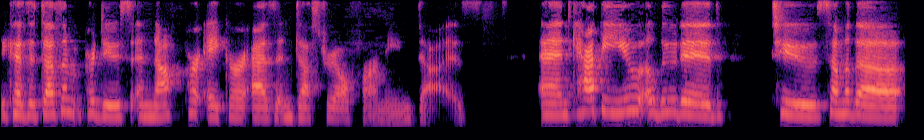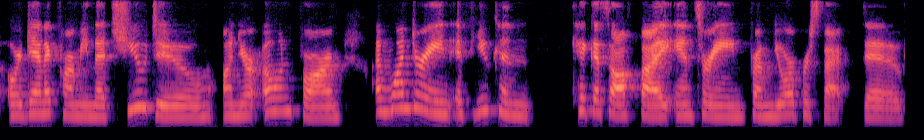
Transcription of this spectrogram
because it doesn't produce enough per acre as industrial farming does. And Kathy, you alluded to some of the organic farming that you do on your own farm. I'm wondering if you can kick us off by answering from your perspective,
